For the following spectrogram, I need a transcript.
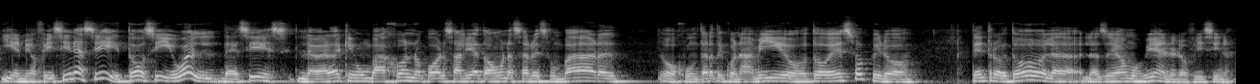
y en mi oficina sí, todo sí, igual decís, la verdad que es un bajón no poder salir a tomar una cerveza a un bar o juntarte con amigos o todo eso, pero dentro de todo la, la llevamos bien en la oficina.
